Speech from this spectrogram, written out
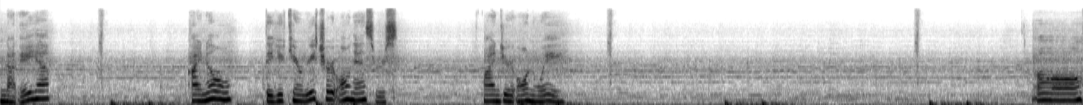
not Ahab. I know that you can reach your own answers, find your own way. Oh,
